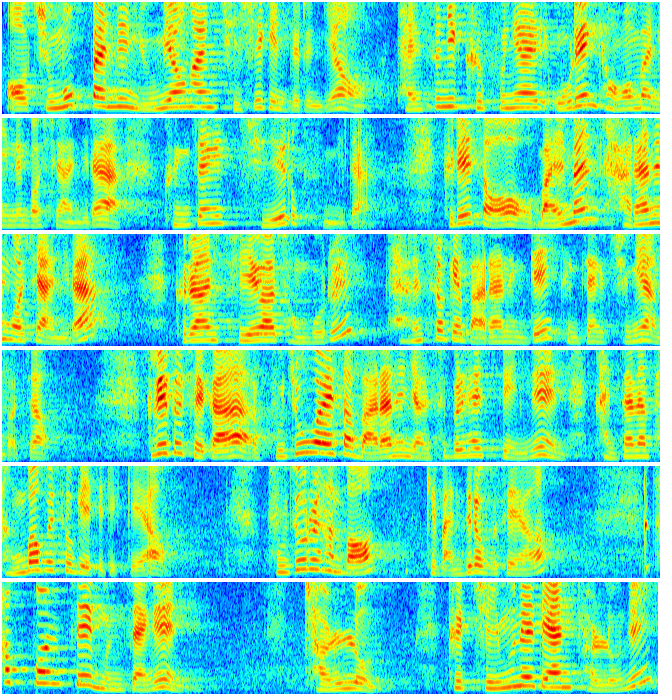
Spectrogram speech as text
어, 주목받는 유명한 지식인들은요, 단순히 그 분야에 오랜 경험만 있는 것이 아니라 굉장히 지혜롭습니다. 그래서 말만 잘하는 것이 아니라 그러한 지혜와 정보를 자연스럽게 말하는 게 굉장히 중요한 거죠. 그래도 제가 구조화해서 말하는 연습을 할 수 있는 간단한 방법을 소개해 드릴게요. 구조를 한번 이렇게 만들어 보세요. 첫 번째 문장은 결론, 그 질문에 대한 결론을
